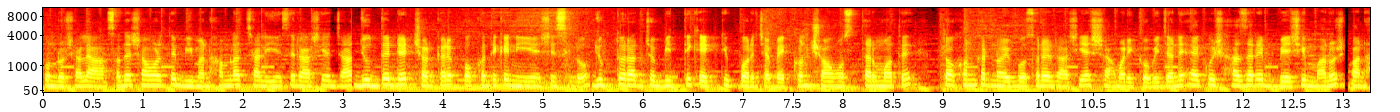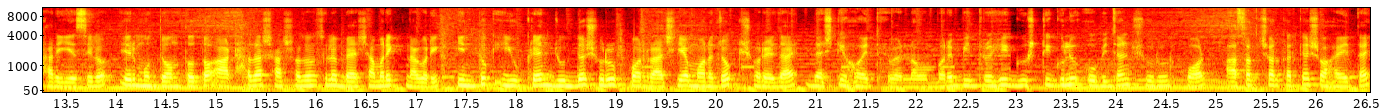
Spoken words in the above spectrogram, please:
পনেরো সালে আসাদের সামর্থ্যে বিমান হামলা চালিয়েছে রাশিয়া, যা যুদ্ধের ডেট সরকারের পক্ষ থেকে নিয়ে এসেছিল। যুক্তরাজ্য ভিত্তিক একটি পর্যবেক্ষণ সংস্থার মতে তখনকার নয় বছরের রাশিয়ার সামরিক অভিযানে একুশ হাজারের বেশি মানুষ প্রাণ হারিয়েছিল। এর মধ্যে অন্তত আট হাজার সাতশো জন ছিল বেসামরিক নাগরিক। কিন্তু ইউক্রেন যুদ্ধ শুরুর পর রাশিয়া মনোযোগ সরে যায়। দেশটি হয়তো এবার নভেম্বরে বিদ্রোহী গোষ্ঠীগুলি অভিযান শুরুর পর আসাদ সরকারকে সহায়তায়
